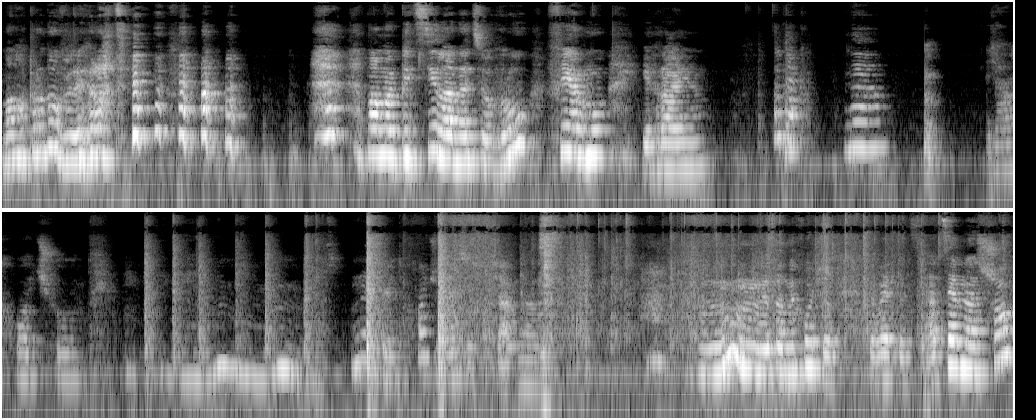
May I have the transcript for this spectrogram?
мама продовжує грати. Мама підсіла на цю гру ферму і грає. Отак. Да. Я хочу. Ну, якщо я хочу, значить вся в нас. Я це не хочу. Давайте це. А це в нас що?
